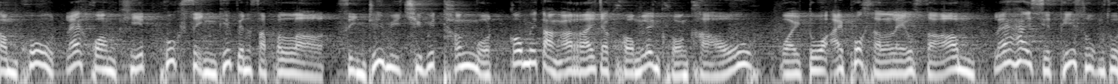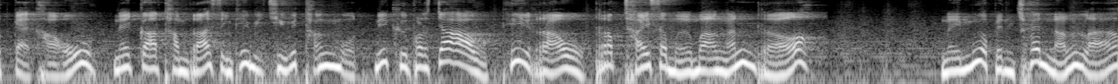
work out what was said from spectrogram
คำพูดและความคิดทุกสิ่งที่เป็นสัตว์ประหลาด สิ่งที่มีชีวิตทั้งหมดก็ไม่ต่างอะไรจากของเล่นของเขา ปล่อยตัวไอ้พวกสารเลวสาม และให้สิทธิสูงสุดแก่เขา ในการทำร้ายสิ่งที่มีชีวิตทั้งหมด นี่คือพระเจ้าที่เรารับใช้เสมอมางั้นเหรอ ในเมื่อเป็นเช่นนั้นแล้ว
